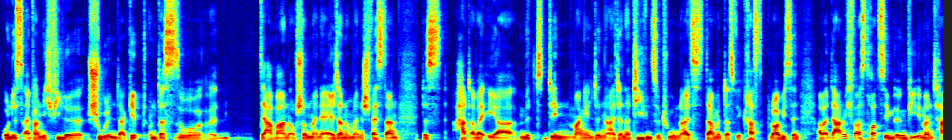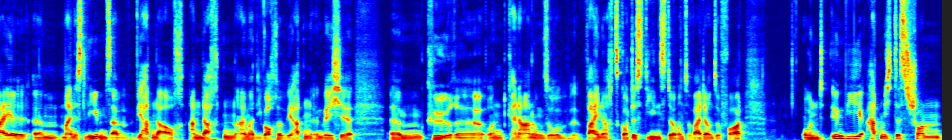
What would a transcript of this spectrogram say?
und es einfach nicht viele Schulen da gibt und das so äh, da waren auch schon meine Eltern und meine Schwestern. Das hat aber eher mit den mangelnden Alternativen zu tun, als damit, dass wir krass gläubig sind. Aber dadurch war es trotzdem irgendwie immer ein Teil ähm, meines Lebens. Wir hatten da auch Andachten einmal die Woche. Wir hatten irgendwelche ähm, Chöre und keine Ahnung, so Weihnachtsgottesdienste und so weiter und so fort. Und irgendwie hat mich das schon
